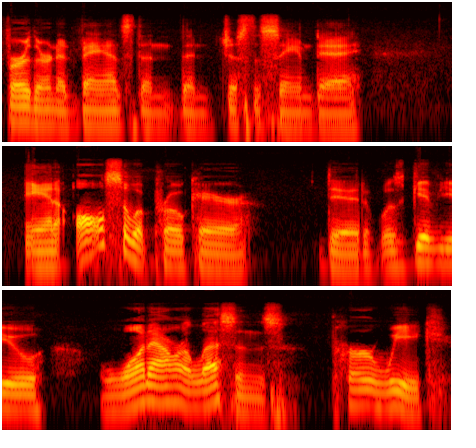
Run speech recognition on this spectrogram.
further in advance than than just the same day. And also, what ProCare did was give you one hour lessons per week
